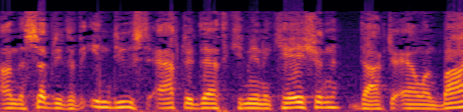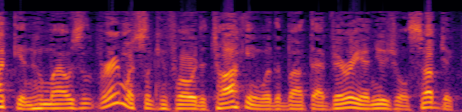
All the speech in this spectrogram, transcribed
on the subject of induced after-death communication, Dr. Alan Botkin, whom I was very much looking forward to talking with about that very unusual subject.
